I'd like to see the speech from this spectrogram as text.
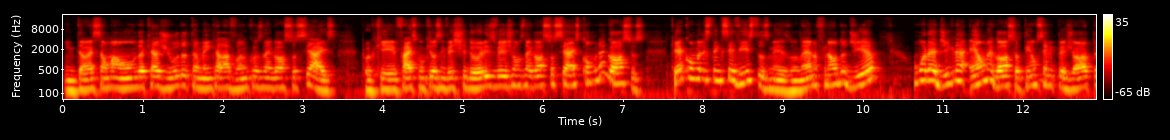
Então, essa é uma onda que ajuda também, que alavanca os negócios sociais, porque faz com que os investidores vejam os negócios sociais como negócios que é como eles têm que ser vistos mesmo, né? No final do dia, o Moradigna Digna é um negócio. Eu tenho um CNPJ,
